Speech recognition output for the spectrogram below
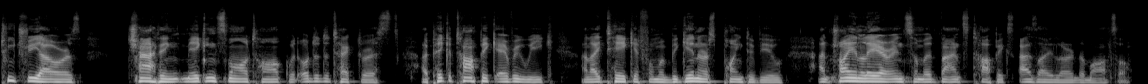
two, three hours chatting, making small talk with other detectorists. I pick a topic every week and I take it from a beginner's point of view and try and layer in some advanced topics as I learn them also.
